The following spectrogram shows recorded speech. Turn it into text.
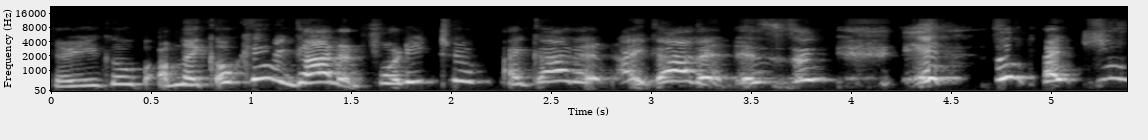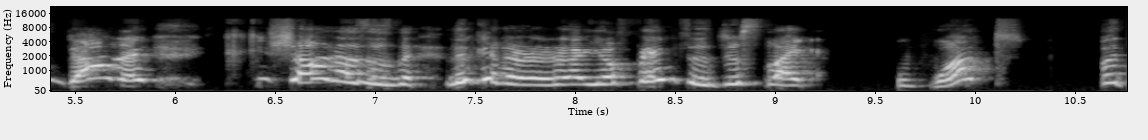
there you go. I'm like, okay, I got it. 42. I got it. I got it. It's like, it's like you got it. Shauna look at her. Your face is just like, what? But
